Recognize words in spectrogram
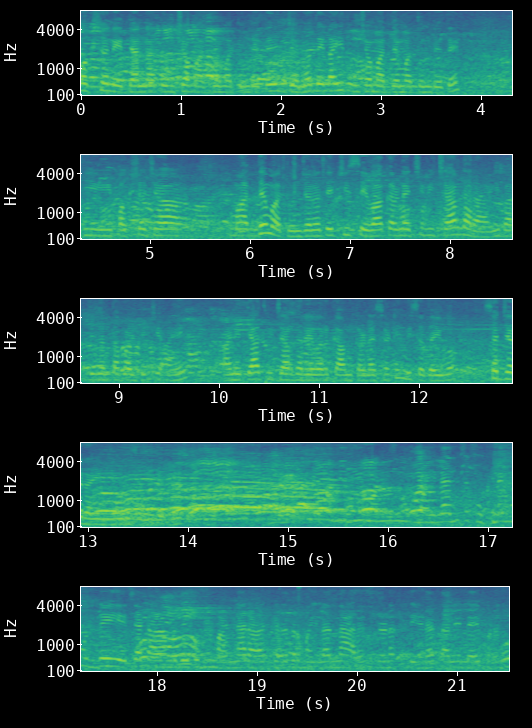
पक्ष नेत्यांना तुमच्या माध्यमातून देते. जनतेलाही तुमच्या माध्यमातून देते की पक्षाच्या माध्यमातून जनतेची सेवा करण्याची विचारधारा ही भारतीय जनता पार्टीची आहे आणि त्याच विचारधारेवर काम करण्यासाठी मी सदैव सज्ज राहीन एवढं सांगितलं महिलांचे कुठले मुद्दे येत्या काळामध्ये तुम्ही मांडणार आहात? खरं तर महिलांना आरक्षण देण्यात आलेलं आहे परंतु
